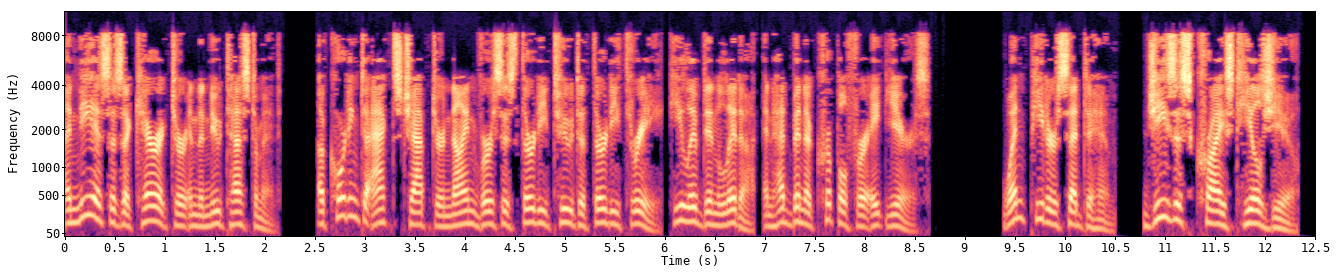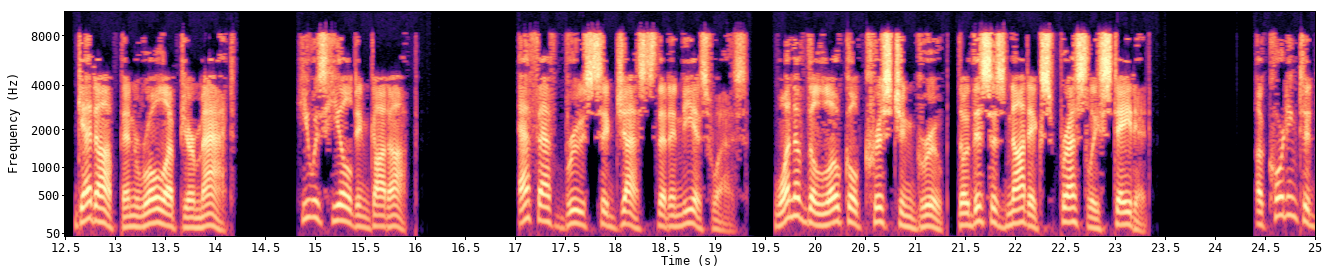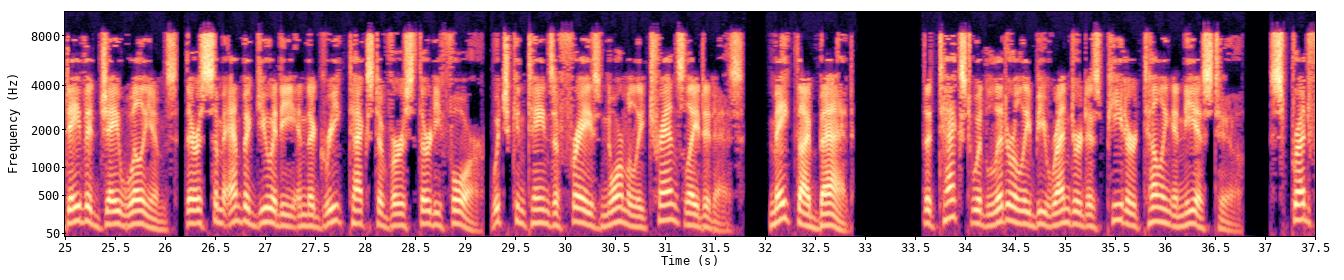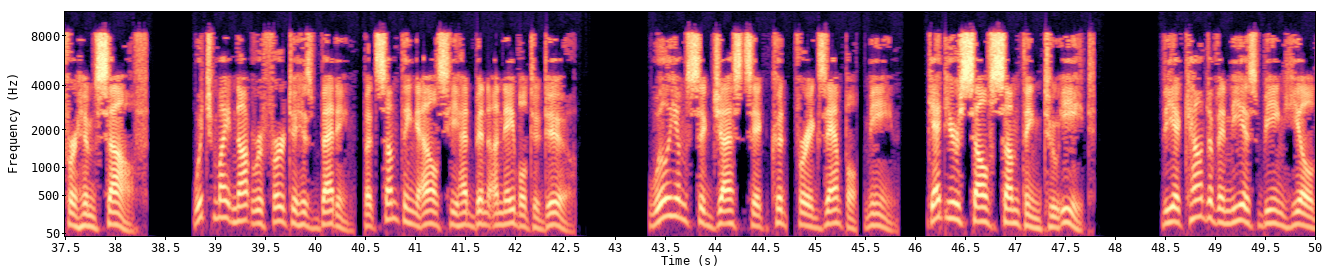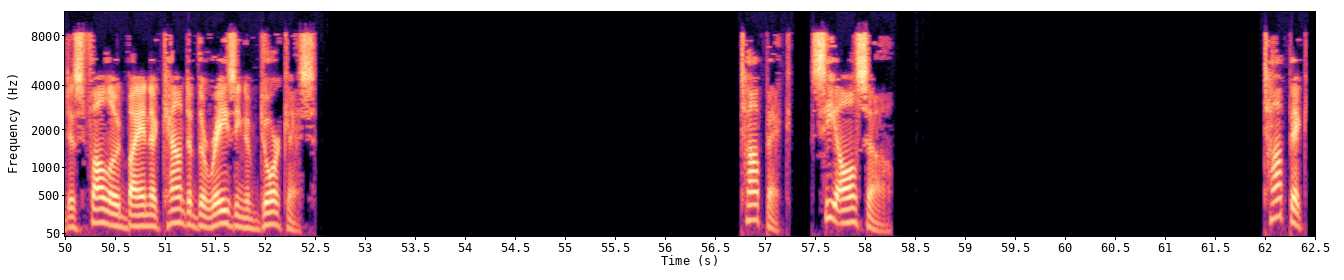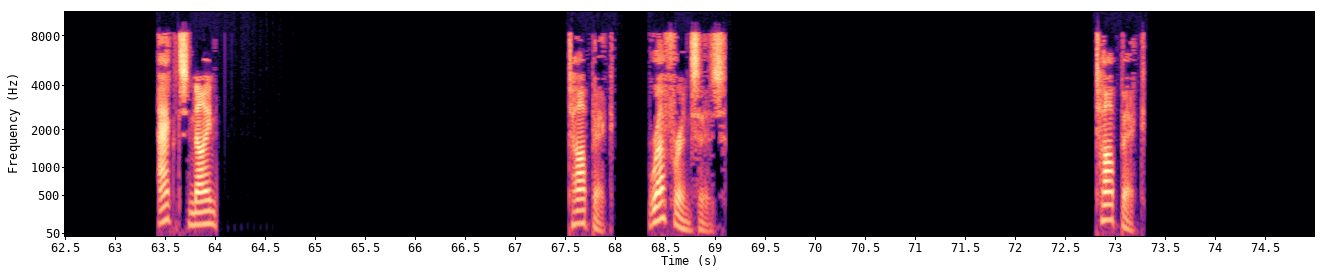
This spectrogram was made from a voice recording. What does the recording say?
Aeneas is a character in the New Testament. According to Acts chapter 9 verses 32 to 33, he lived in Lydda and had been a cripple for 8 years. When Peter said to him, "Jesus Christ heals you. Get up and roll up your mat." He was healed and got up. F. F. Bruce suggests that Aeneas was one of the local Christian group, though this is not expressly stated. According to David J. Williams, there is some ambiguity in the Greek text of verse 34, which contains a phrase normally translated as, "'Make thy bed'". The text would literally be rendered as Peter telling Aeneas to "'spread for himself'", which might not refer to his bedding, but something else he had been unable to do. Williams suggests it could, for example, mean, "'Get yourself something to eat'". The account of Aeneas being healed is followed by an account of the raising of Dorcas. Topic. See also. Topic. Acts 9. Topic. References. Topic.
